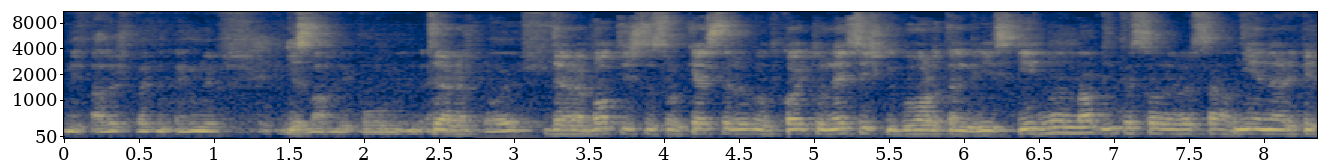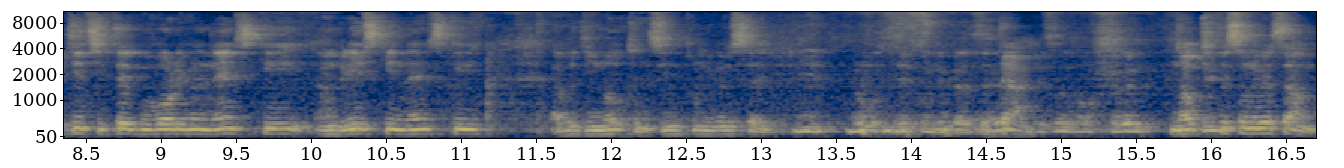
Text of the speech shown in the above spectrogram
nicht alle sprechen Englisch, wir machen die Proben in der- Englisch-Deutsch. да работиш с оркестър, в който не всички говорят английски. Но нотите са универсални. Ние на репетициите говорим немски, английски, немски, aber die Noten sind universell. Die Noten sind universell, Ja. das ist auch schön. Нотите са универсални.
